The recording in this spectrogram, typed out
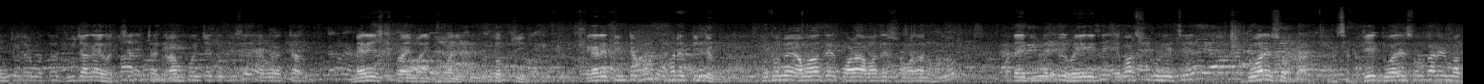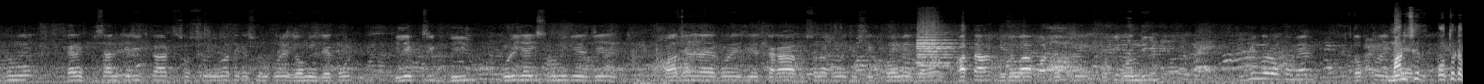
অঞ্চলের মধ্যে দু জায়গায় হচ্ছে, একটা গ্রাম পঞ্চায়েত অফিসে এবং একটা ম্যানেজড প্রাইমারি ভবানীপুর, দক্ষিণ। এখানে তিনটে বুথ ওখানে তিনটে বুথ প্রথমে আমাদের পড়া, আমাদের সমাধান হলো। ওটা ইতিমধ্যে হয়ে গেছে। এবার শুরু হয়েছে দুয়ারে সরকার। যে দুয়ারে সরকারের মাধ্যমে এখানে কিষাণ ক্রেডিট কার্ড শস্য বিমা থেকে শুরু করে জমির রেকর্ড ইলেকট্রিক বিল পরিযায়ী শ্রমিকের যে পাঁচ হাজার টাকা করে যে টাকা ঘোষণা করেছে সেই ক্রমের যেমন ভাতা বিধবা বার্ধক্য প্রতিবন্ধী বিভিন্ন রকমের দপ্তর মানুষের কতটা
